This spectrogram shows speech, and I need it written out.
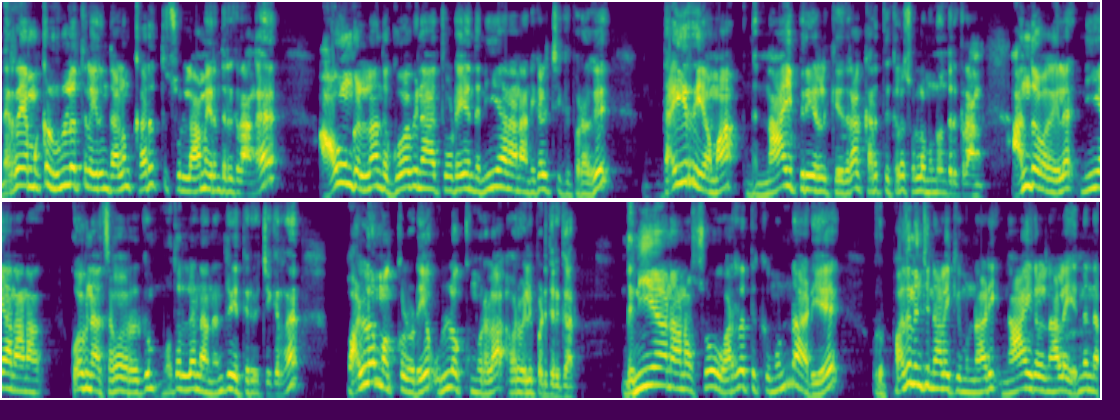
நிறைய மக்கள் உள்ளத்தில் இருந்தாலும் கருத்து சொல்லாமல் இருந்திருக்கிறாங்க. அவங்களாம் இந்த கோபிநாத்துடைய இந்த நீயா நானா நிகழ்ச்சிக்கு பிறகு தைரியமாக இந்த நாய் பிரியர்களுக்கு எதிராக கருத்துக்களை சொல்ல முன் வந்திருக்கிறாங்க. அந்த வகையில் நீயா நானா கோபிநாத் சகோதரருக்கு முதல்ல நான் நன்றியை தெரிவிச்சுக்கிறேன். பல மக்களுடைய உள்ள குமுறலாக அவர் வெளிப்படுத்தியிருக்கார். இந்த நீயா நானா ஷோ வர்றதுக்கு முன்னாடியே ஒரு பதினஞ்சு நாளைக்கு முன்னாடி நாய்கள்னால என்னென்ன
